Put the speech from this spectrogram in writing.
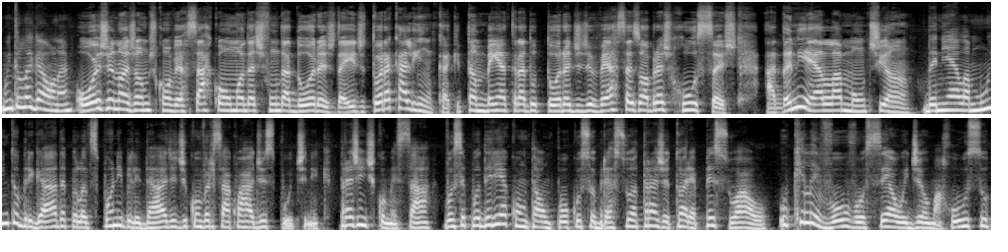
Muito legal, né? Hoje nós vamos conversar com uma das fundadoras da editora Kalinka, que também é tradutora de diversas obras russas, a Daniela Montian. Daniela, muito obrigada pela disponibilidade de conversar com a Rádio Sputnik. Para a gente começar, você poderia contar um pouco sobre a sua trajetória pessoal? O que levou você ao idioma russo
